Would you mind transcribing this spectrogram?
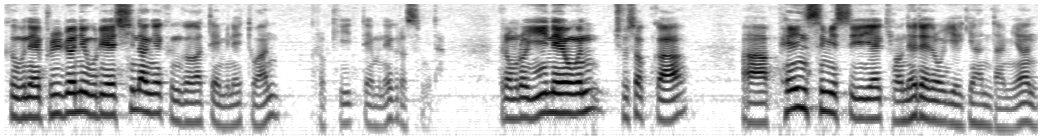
그분의 불변이 우리의 신앙의 근거가 때문에 또한 그렇기 때문에 그렇습니다. 그러므로 이 내용은 주석가 아, 페인 스미스의 견해대로 얘기한다면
